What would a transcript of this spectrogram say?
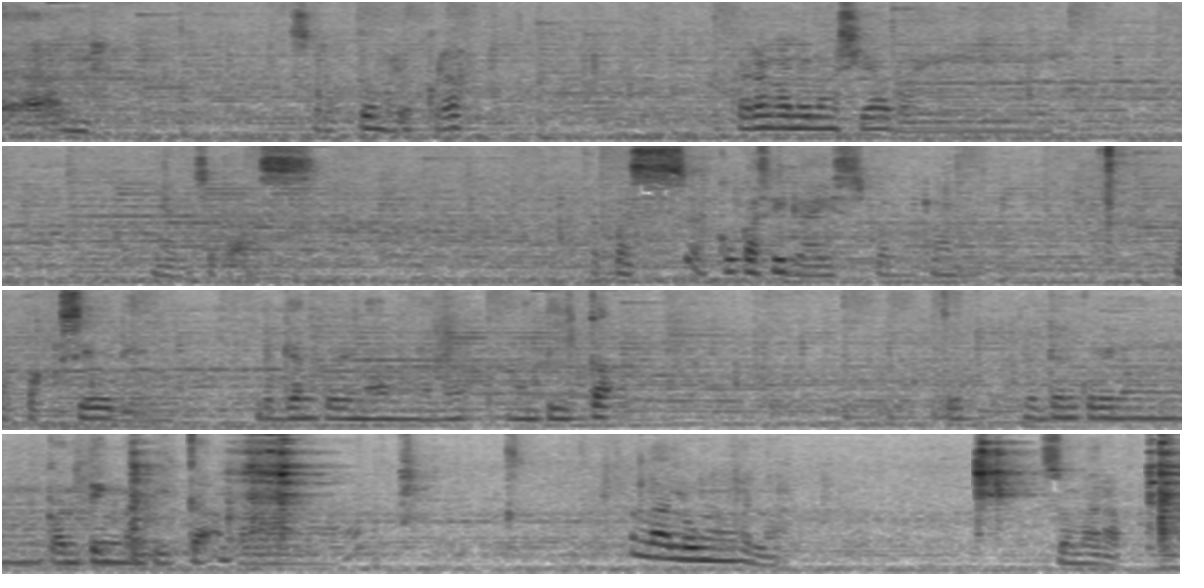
Ayan. Sarap to, may okra. Parang ano lang siya, may... Yan, sa taas. Tapos, ako kasi guys, pag um, napaksiw din, lagyan ko rin ng ano, mantika. Ito, lagyan ko rin ng konting mantika para lalong ano, sumarap.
